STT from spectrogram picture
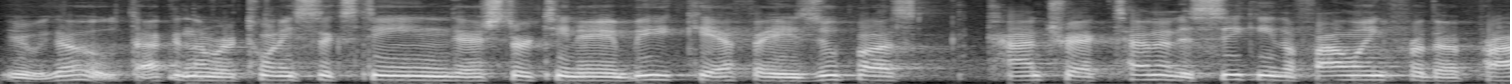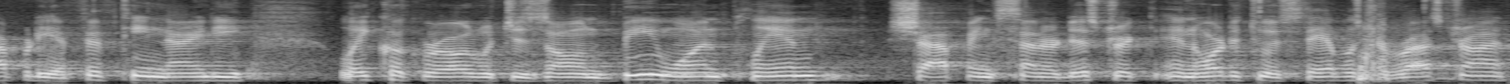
Here we go. Docket number 2016-13A and B, Cafe Zupas, contract tenant is seeking the following for the property at 1590 Lake Cook Road, which is Zone B1 Planned Shopping Center District, in order to establish a restaurant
